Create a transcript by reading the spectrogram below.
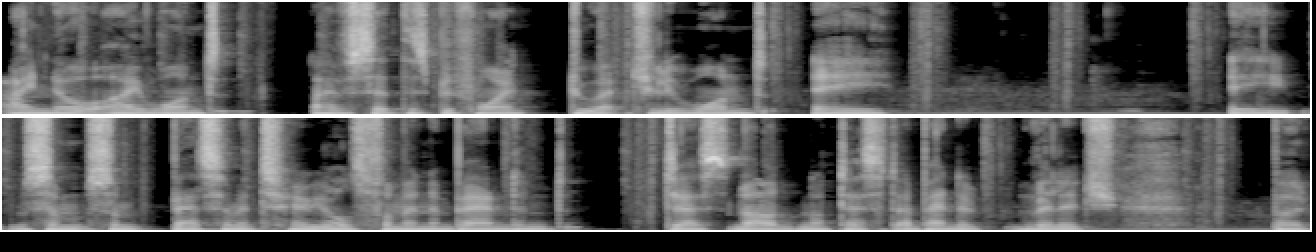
I know I want I've said this before I do actually want a a some some better materials from an abandoned desert no not desert abandoned village but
